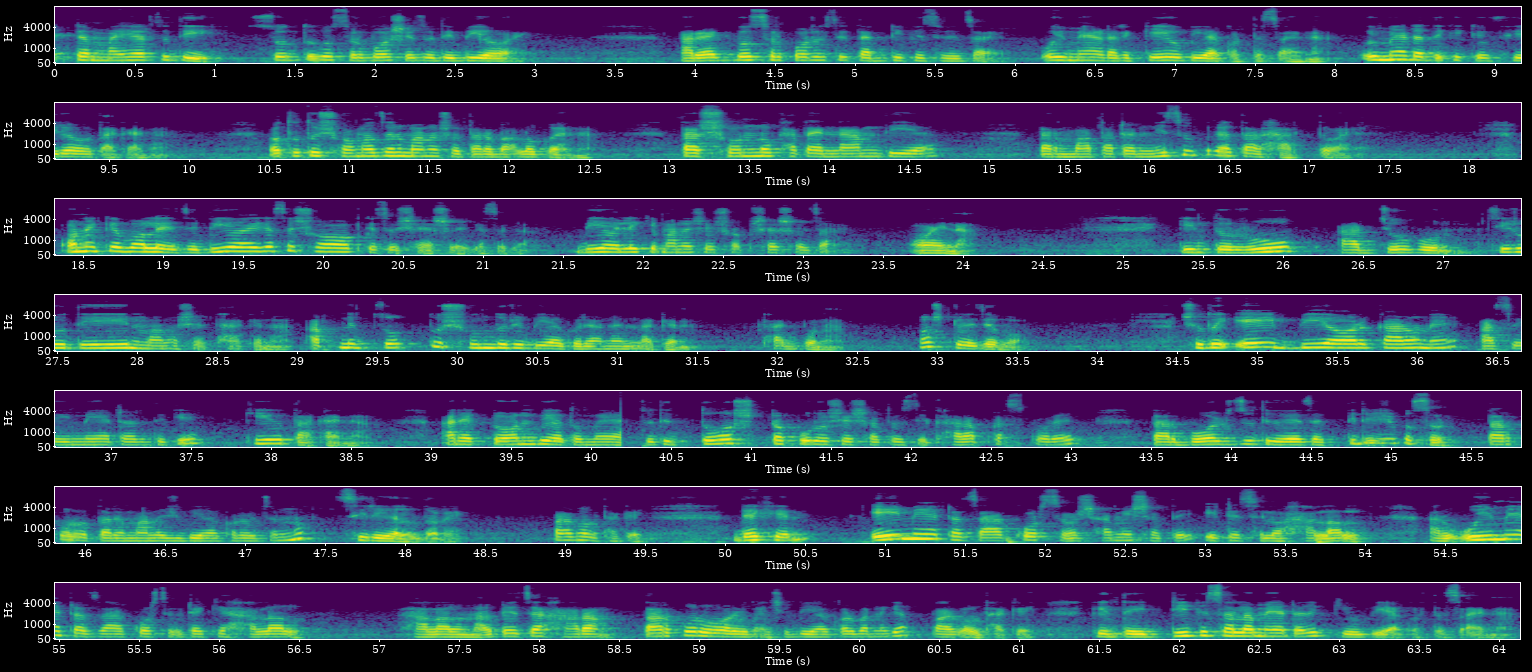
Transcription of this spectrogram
একটা মাইয়ার যদি চোদ্দ বছর বয়সে যদি বিয়ে হয়, আর এক বছর পরে যদি তার ডিভোর্স হয়ে যায়, ওই মেয়েটারে কেউ বিয়ে করতে চায় না। ওই মেয়েটা দেখে কেউ ফিরেও তাকায় না। অথচ সমাজের মানুষও তার ভালো কয় না। তার স্বর্ণ খাতায় নাম দিয়ে তার মাথাটা নিচু করে তার হারতে হয় অনেকে বলে যে বিয়ে হয়ে গেছে সব কিছু শেষ হয়ে গেছে বিয়ে হলে কি মানুষের সব শেষ হয়ে যায়? হয় না। কিন্তু রূপ আর যৌবন চিরদিন মানুষের থাকে না। আপনি যত সুন্দরী বিয়া করে আনেন না কেন, থাকব না, নষ্ট হয়ে যাব। শুধু এই বিয়ের কারণে আছে এই মেয়েটার দিকে কেউ তাকায় না। আর একটা অনবিয়াত মেয়ে, যদি দশটা পুরুষের সাথে যদি খারাপ কাজ করে, তার বয়স যদি হয়ে যায় তিরিশ বছর, তারপরও তারা মানুষ বিয়া করার জন্য সিরিয়াল ধরে। পাগল থাকে। দেখেন এই মেয়েটা যা করছে ওর স্বামীর সাথে, এটা ছিল হালাল। আর ওই মেয়েটা যা করছে ওটা কি হালাল? হালাল না, ওটা হচ্ছে হারাম। তারপরও ওর এই মানুষ বিয়ে করবার নাকি পাগল থাকে। কিন্তু এই ডিপি সালা মেয়েটারে কেউ বিয়ে করতে চায় না।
